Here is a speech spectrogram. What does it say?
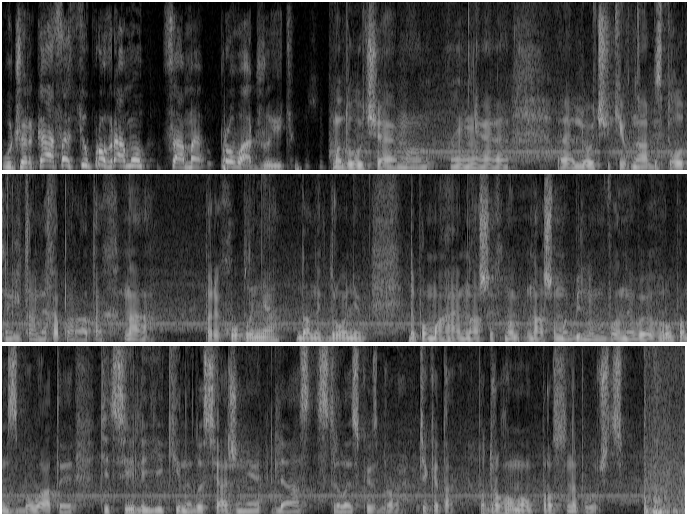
У Черкасах цю програму саме впроваджують. Ми долучаємо е, льотчиків на безпілотних літальних апаратах на перехоплення даних дронів, допомагаємо наших, нашим мобільним вогневим групам збивати ті цілі, які недосяжні для стрілецької зброї. Тільки так. По-другому просто не вийде.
